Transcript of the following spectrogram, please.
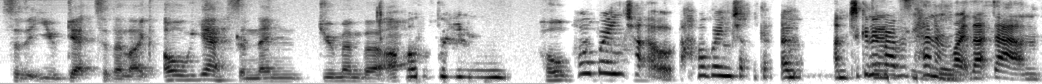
so that you get to the like, oh yes, and then do you remember? Oh, whole, brain, whole, whole brain child, whole brain child. Um, I'm just going to grab a pen and write that down.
